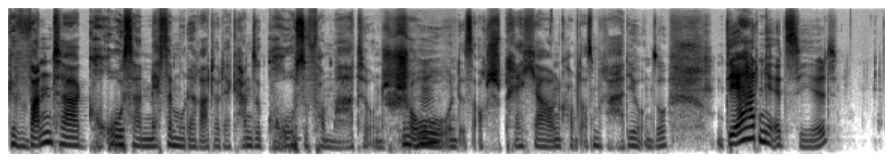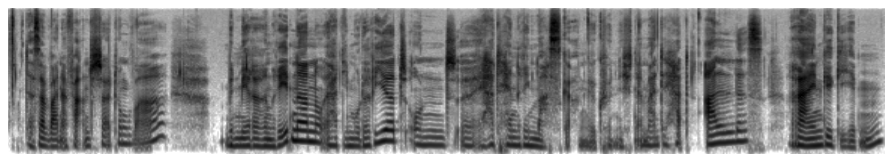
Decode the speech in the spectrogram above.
gewandter, großer Messemoderator. Der kann so große Formate und Show und ist auch Sprecher und kommt aus dem Radio und so. Der hat mir erzählt, dass er bei einer Veranstaltung war mit mehreren Rednern. Er hat die moderiert und äh, er hat Henry Maske angekündigt. Er meinte, er hat alles reingegeben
